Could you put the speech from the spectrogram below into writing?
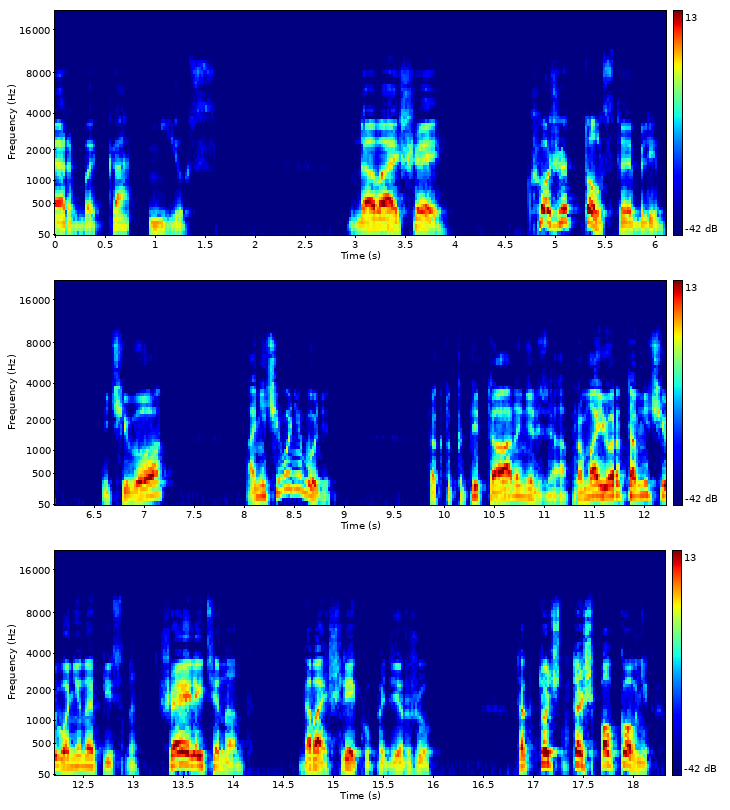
РБК News. «Давай, шей. Кожа толстая, блин. И чего? А ничего не будет?» Так-то капитана нельзя, а про майора там ничего не написано. Шея, лейтенант. Давай, шлейку подержу. Так точно, товарищ полковник.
